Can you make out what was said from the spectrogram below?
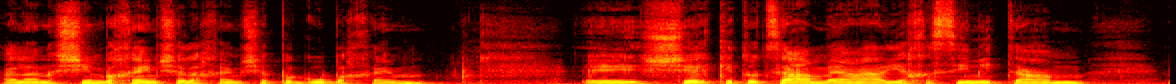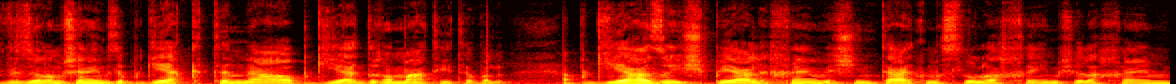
על אנשים בחיים שלכם שפגעו בכם, אה, שכתוצאה מהיחסים איתם, וזה לא משנה אם זו פגיעה קטנה או פגיעה דרמטית, אבל הפגיעה הזו השפיעה עליכם ושינתה את מסלול החיים שלכם,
